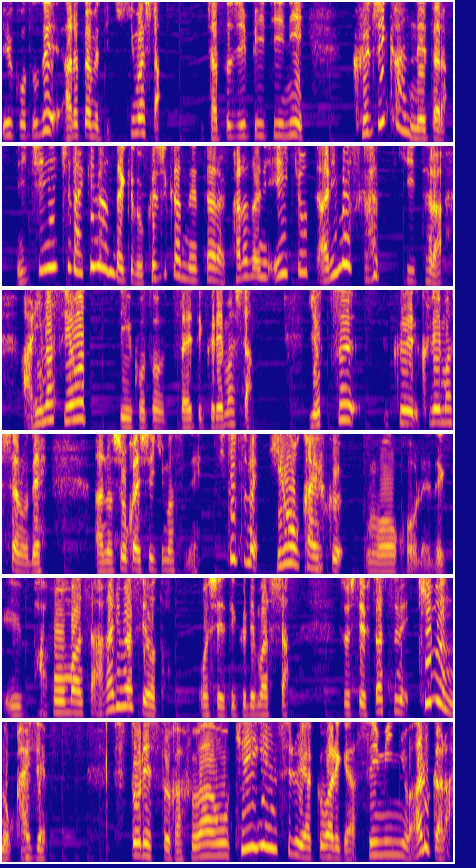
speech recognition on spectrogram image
いうことで改めて聞きました。チャット GPT に9時間寝たら、1日だけなんだけど9時間寝たら体に影響ってありますかって聞いたら、ありますよっていうことを伝えてくれました。4つくれましたので、あの、紹介していきますね。1つ目、疲労回復。もうこれでパフォーマンス上がりますよと教えてくれました。そして2つ目、気分の改善。ストレスとか不安を軽減する役割が睡眠にはあるから、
